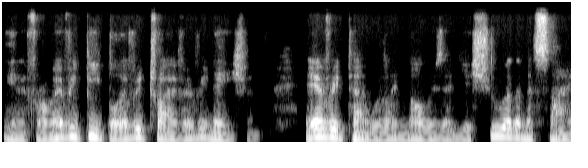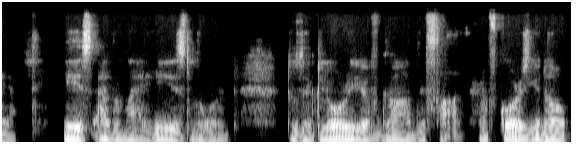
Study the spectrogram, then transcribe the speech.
you know, from every people, every tribe, every nation, every tongue will acknowledge that Yeshua the Messiah is Adonai, he is Lord, to the glory of God the Father. Of course, you know,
